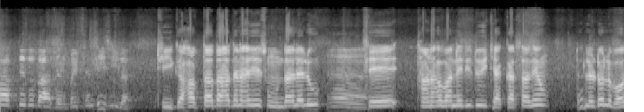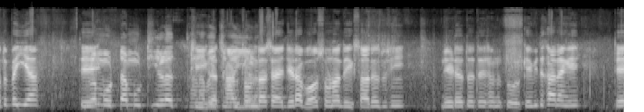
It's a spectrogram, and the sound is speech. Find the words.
ਹਫ਼ਤੇ ਤੋਂ 10 ਦਿਨ ਬਾਈ ਠੰਡੀ ਸੀ ਲਾ ਠੀਕ ਆ ਹਫਤਾ 10 ਦਿਨ ਹਜੇ ਸੂਣ ਦਾ ਲੈ ਲੂ ਹਾਂ। ਤੇ ਥਣ ਹਵਾਨੇ ਦੀ ਤੁਸੀਂ ਚੈੱਕ ਕਰ ਸਕਦੇ ਹੋ। ਢੱਲ ਢੁੱਲ ਬਹੁਤ ਪਈ ਆ। ਤੇ ਪੂਰਾ ਮੋਟਾ ਮੁੱਠੀ ਵਾਲਾ ਥਾਣਾ ਠੀਕ ਆ ਬਾਈ ਥਣ ਚਵਾਈ ਥਣ ਵਾਲਾ। ਦਾ ਸਾਈਜ਼ ਜਿਹੜਾ ਬਹੁਤ ਸੋਹਣਾ ਦੇਖ ਸਕਦੇ ਹੋ ਤੁਸੀਂ। ਨੇੜੇ ਤੋਂ ਤੇ ਤੁਹਾਨੂੰ ਤੋੜ ਕੇ ਵੀ ਦਿਖਾ ਦਾਂਗੇ। ਤੇ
